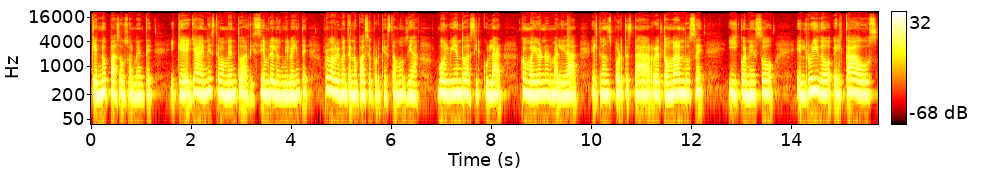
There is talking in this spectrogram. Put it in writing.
que no pasa usualmente y que ya en este momento, a diciembre del 2020, probablemente no pase porque estamos ya volviendo a circular con mayor normalidad. El transporte está retomándose y con eso el ruido, el caos,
